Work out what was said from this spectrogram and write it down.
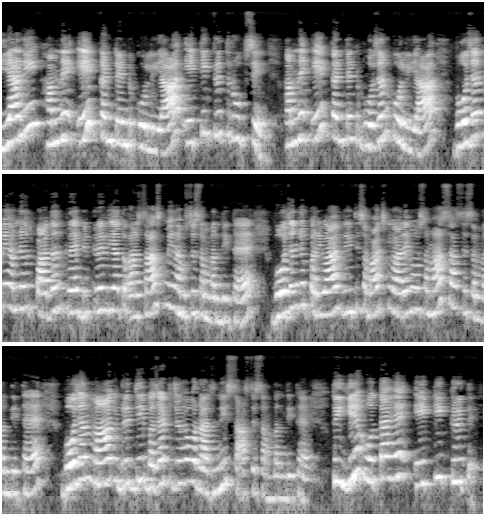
यानी हमने एक कंटेंट को लिया एकीकृत रूप से। हमने एक कंटेंट भोजन को लिया। भोजन में हमने उत्पादन, क्रय, विक्रय लिया तो अर्थशास्त्र में हम उससे संबंधित है। भोजन जो परिवार, रीति, समाज के बारे में वो समाज शास्त्र से संबंधित है। भोजन मांग वृद्धि, बजट जो है वो राजनीति शास्त्र से संबंधित है। तो ये होता है एकीकृत।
